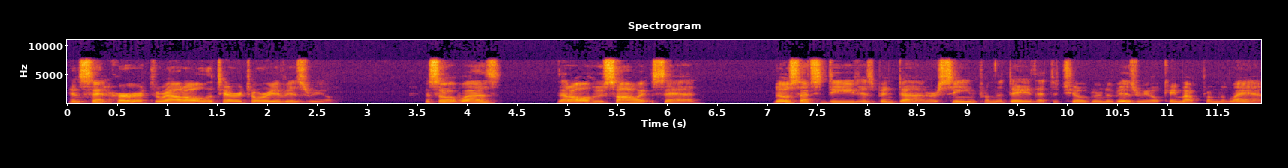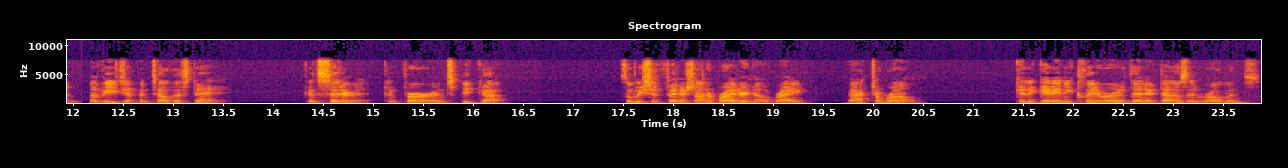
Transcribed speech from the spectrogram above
and sent her throughout all the territory of Israel. And so it was that all who saw it said, no such deed has been done or seen from the day that the children of Israel came up from the land of Egypt until this day. Consider it, confer, and speak up. So we should finish on a brighter note, right? Back to Rome. Can it get any clearer than it does in Romans?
